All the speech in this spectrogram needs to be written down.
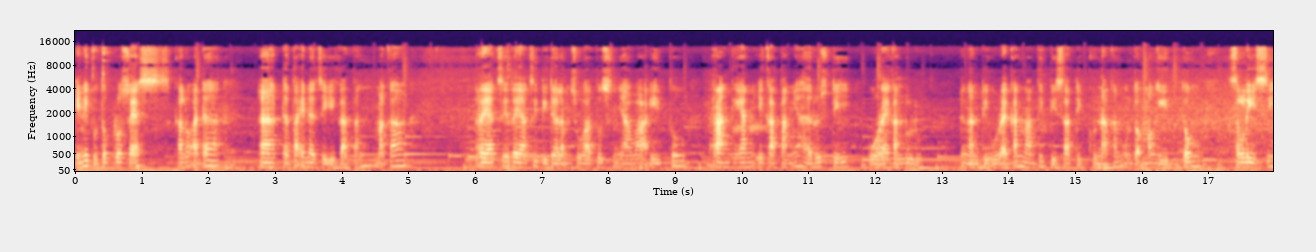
Ini butuh proses. Kalau ada uh, data energi ikatan, maka reaksi-reaksi di dalam suatu senyawa itu rangkaian ikatannya harus diuraikan dulu. Dengan diuraikan nanti bisa digunakan untuk menghitung selisih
